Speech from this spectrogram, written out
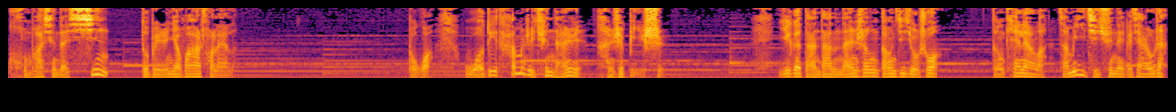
恐怕现在心都被人家挖出来了。”不过，我对他们这群男人很是鄙视。一个胆大的男生当即就说。等天亮了，咱们一起去那个加油站，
